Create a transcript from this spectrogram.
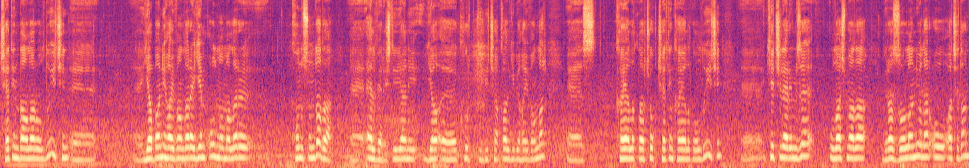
çetin dağlar olduğu için yabani hayvanlara yem olmamaları konusunda da e, elverişli. Yani ya, kurt gibi, çakal gibi hayvanlar kayalıklar çok çetin kayalık olduğu için keçilerimize ulaşmada biraz zorlanıyorlar. O açıdan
